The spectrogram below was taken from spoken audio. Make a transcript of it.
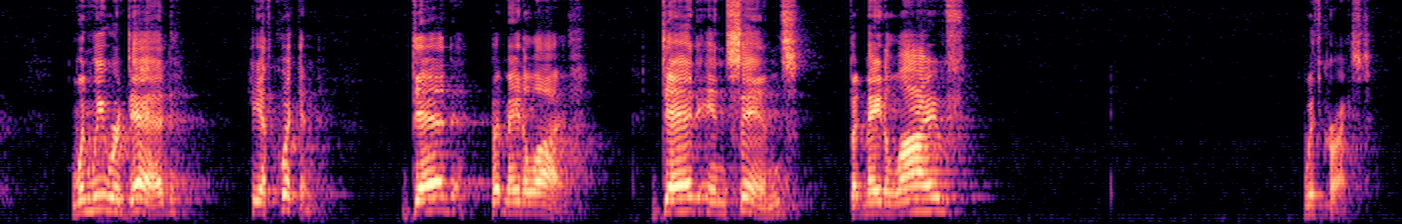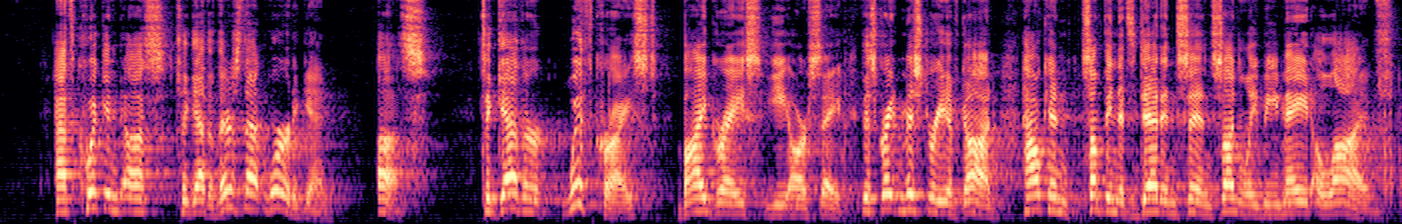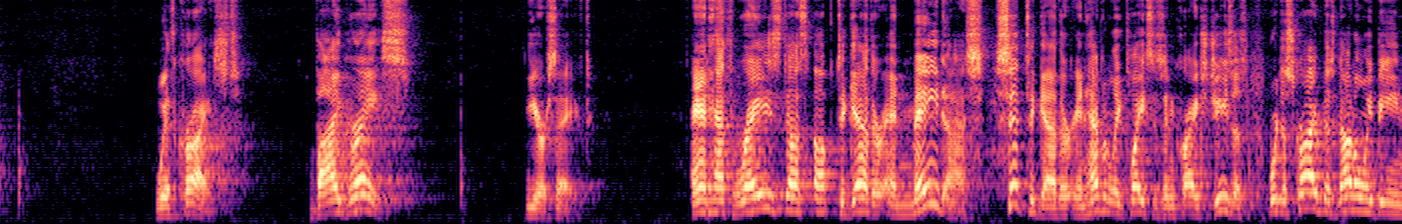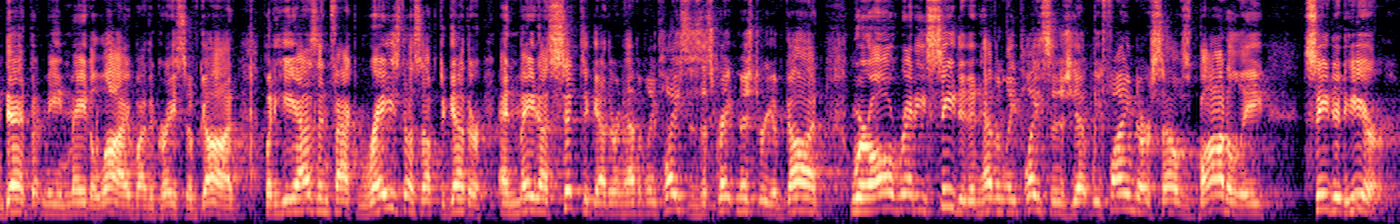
When we were dead, he hath quickened. Dead, but made alive. Dead in sins, but made alive with Christ hath quickened us together. There's that word again, us. Together with Christ, by grace ye are saved. This great mystery of God. How can something that's dead in sin suddenly be made alive? With Christ. By grace ye are saved and hath raised us up together and made us sit together in heavenly places in Christ Jesus. We're described as not only being dead, but being made alive by the grace of God. But He has, in fact, raised us up together and made us sit together in heavenly places. This great mystery of God. We're already seated in heavenly places, yet we find ourselves bodily seated here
